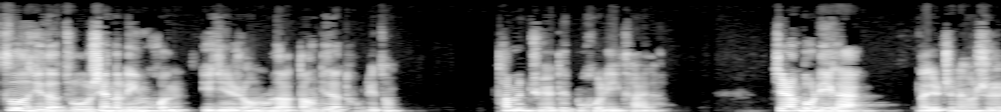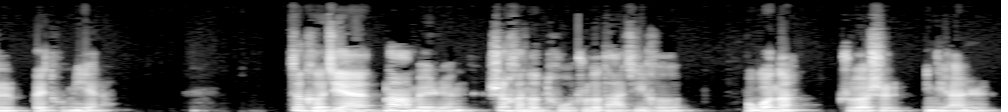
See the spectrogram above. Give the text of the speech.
自己的祖先的灵魂已经融入到当地的土地中，他们绝对不会离开的。既然不离开，那就只能是被屠灭了。这可见纳美人是很多土著的大集合。不过呢，主要是印第安人。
